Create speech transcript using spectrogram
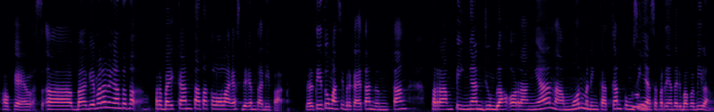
Oke, uh, bagaimana dengan tata, perbaikan tata kelola SDM tadi, Pak? Berarti itu masih berkaitan tentang perampingan jumlah orangnya, namun meningkatkan fungsinya, hmm. seperti yang tadi Bapak bilang.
